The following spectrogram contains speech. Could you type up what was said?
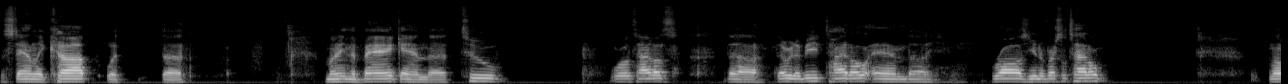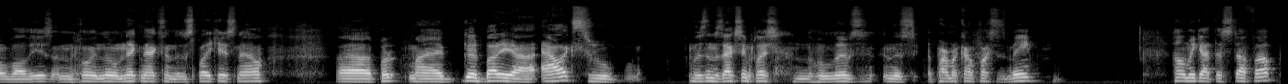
The Stanley Cup with the Money in the Bank and the two world titles the WWE title and the Raw's Universal title. Along with all these, and including little knickknacks in the display case now. Uh, put my good buddy uh, Alex, who lives in the exact same place, who lives in this apartment complex as me, helped me got this stuff up.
